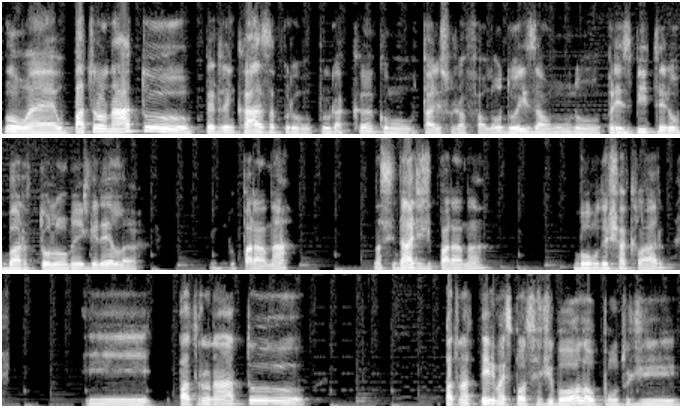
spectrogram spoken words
Bom, é, o Patronato perdeu em casa pro, pro Huracan, como o Thaleson já falou, 2 a 1 no Presbítero Bartolomé Grela, do Paraná, na cidade de Paraná. Bom deixar claro. E o Patronato, o Patronato teve mais posse de bola, ao ponto de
